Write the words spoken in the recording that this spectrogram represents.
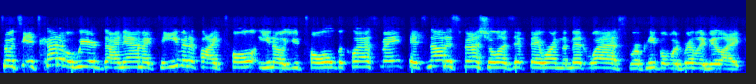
So it's it's kind of a weird dynamic to even if I told, you know, you told the classmate, it's not as special as if they were in the Midwest where people would really be like,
